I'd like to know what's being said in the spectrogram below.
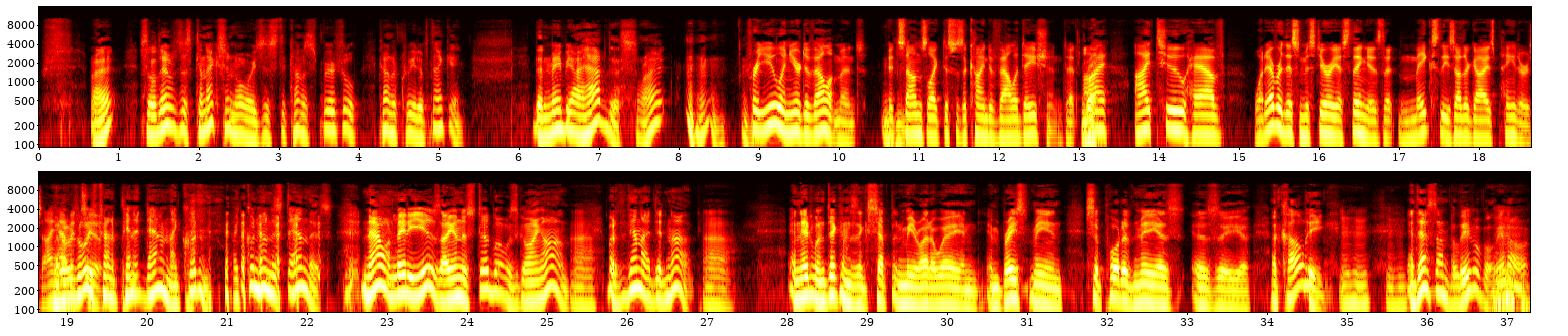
right? So there was this connection always, just the kind of spiritual, kind of creative thinking. Then maybe I have this, right? For you and your development, it sounds like this is a kind of validation that Mm-hmm. Right. I I too have whatever this mysterious thing is that makes these other guys painters. I But I was always too. trying to pin it down, and I couldn't. I couldn't understand this. Now, in later years, I understood what was going on, Uh, but then I did not. uh, And Edwin Dickinson accepted me right away and embraced me and supported me as as a uh, a colleague, mm-hmm, and that's unbelievable, you know.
